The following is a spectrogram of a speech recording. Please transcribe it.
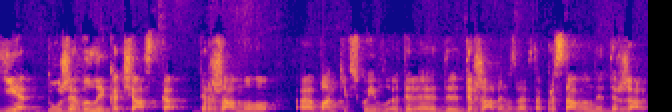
є дуже велика частка державного е, банківської е, держави, називаємо так, представленої держави.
